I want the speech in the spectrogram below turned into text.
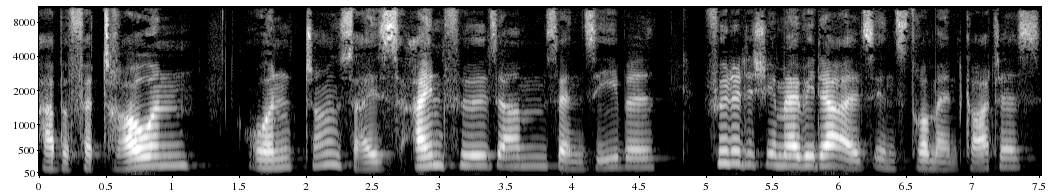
Habe Vertrauen und äh, sei es einfühlsam, sensibel, fühle dich immer wieder als Instrument Gottes,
